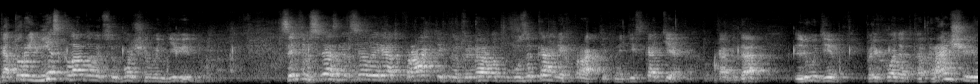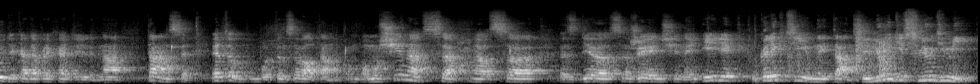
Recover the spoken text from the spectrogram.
которые не складываются больше в индивидуума. С этим связан целый ряд практик, например, вот музыкальных практик на дискотеках, когда люди приходят, раньше люди, когда приходили на танцы, это танцевал там мужчина с, с, с, с женщиной или коллективные танцы, люди с людьми.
